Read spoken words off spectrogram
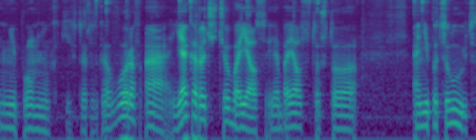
не помню каких-то разговоров. А, я, короче, что боялся? Я боялся то, что они поцелуются.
